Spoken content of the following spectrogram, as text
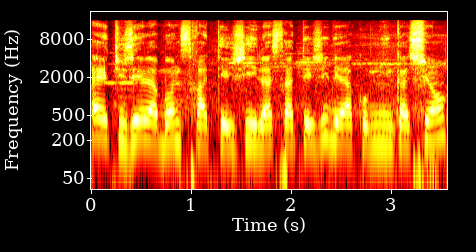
a utilisé la bonne stratégie, la stratégie de la communication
